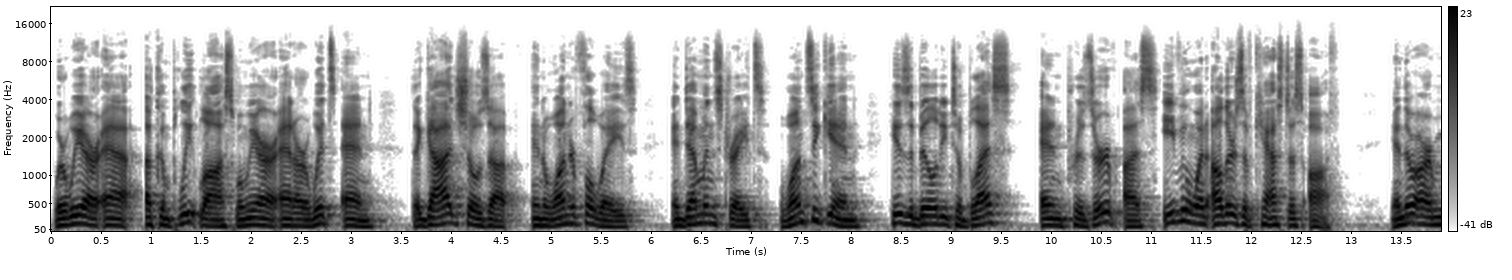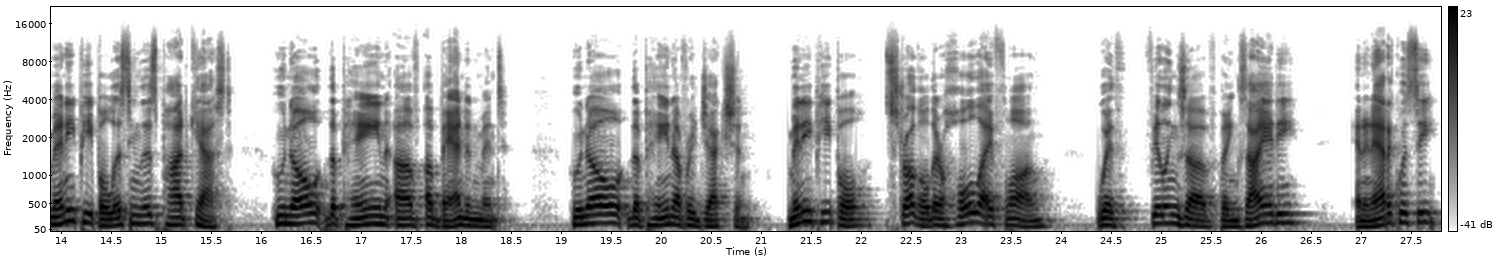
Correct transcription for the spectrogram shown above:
where we are at a complete loss, when we are at our wits' end, that God shows up in wonderful ways and demonstrates once again his ability to bless and preserve us even when others have cast us off. And there are many people listening to this podcast who know the pain of abandonment, who know the pain of rejection. Many people struggle their whole life long with feelings of anxiety and inadequacy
